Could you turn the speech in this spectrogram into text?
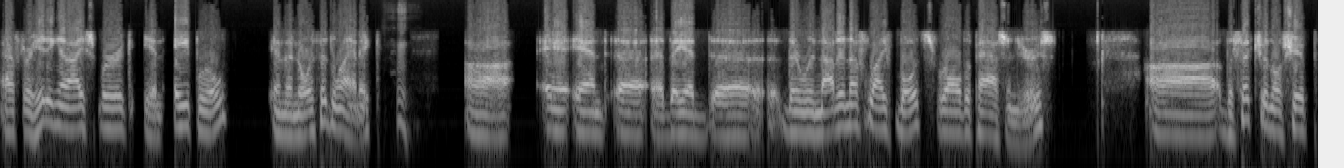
after hitting an iceberg in April in the North Atlantic. Hmm. uh, and uh, they had uh, there were not enough lifeboats for all the passengers. Uh, the fictional ship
